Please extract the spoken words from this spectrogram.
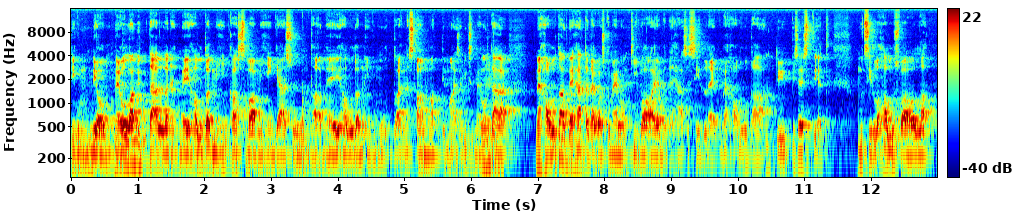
niin kuin, joo, me ollaan nyt tällainen, me ei haluta mihin kasvaa mihinkään suuntaan, me ei haluta niin kuin, muuttua ennäs ammattimaisemmiksi. Meillä on mm. tää, me halutaan tehdä tätä, koska meillä on kivaa ja me tehdään se silleen, kun me halutaan tyyppisesti. Mutta silloin halus vaan olla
